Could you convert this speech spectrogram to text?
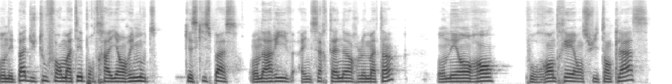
on n'est pas du tout formaté pour travailler en remote. Qu'est-ce qui se passe? On arrive à une certaine heure le matin, on est en rang pour rentrer ensuite en classe,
